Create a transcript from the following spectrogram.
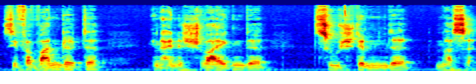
sie verwandelte in eine schweigende, zustimmende Masse.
